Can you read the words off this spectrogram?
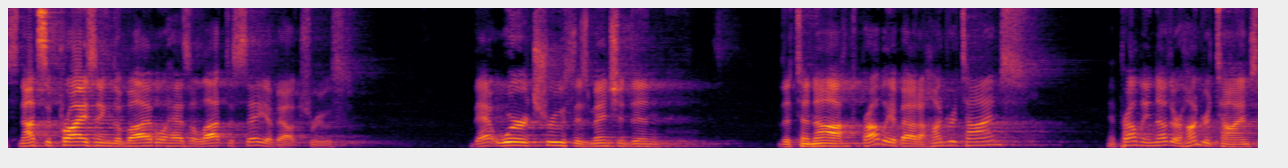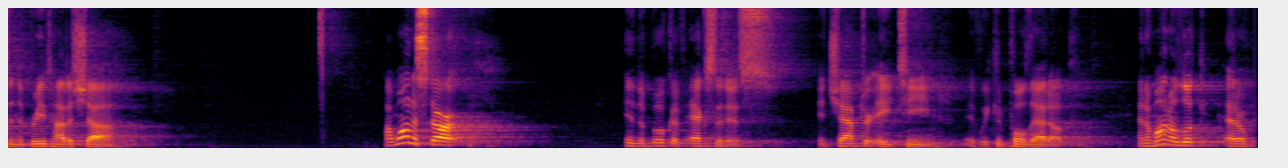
It's not surprising the Bible has a lot to say about truth. That word truth is mentioned in the Tanakh probably about a hundred times, and probably another hundred times in the Brit Hadashah. I want to start in the book of Exodus, in chapter 18, if we can pull that up. And I want to look at a,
